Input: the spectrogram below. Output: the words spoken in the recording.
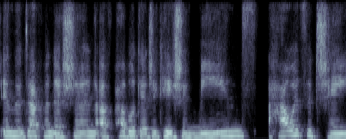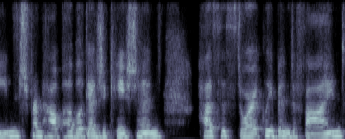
in the definition of public education means, how it's a change from how public education has historically been defined,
